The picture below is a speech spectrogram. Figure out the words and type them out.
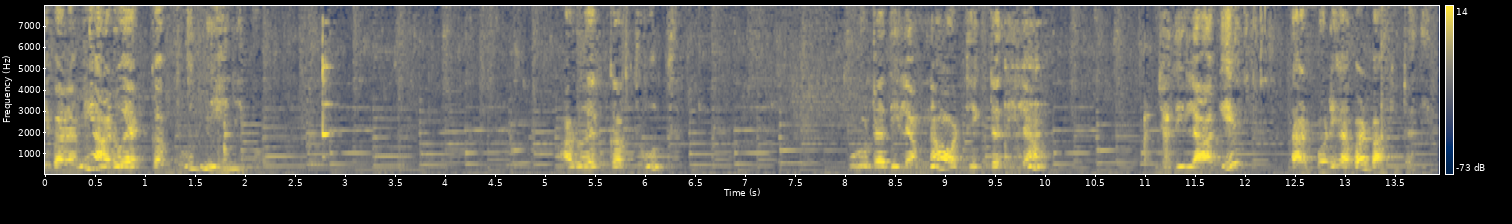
এবার আমি আরও এক কাপ দুধ নিয়ে নেব। আরও এক কাপ দুধ। পুরোটা দিলাম না, অর্ধেকটা দিলাম। যদি লাগে, তারপরে আবার বাকিটা দেব।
